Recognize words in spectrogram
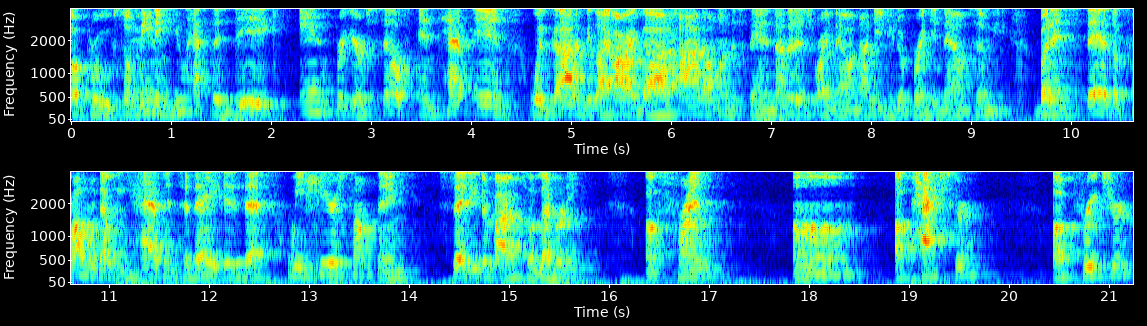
approved. So meaning you have to dig in for yourself and tap in with God and be like, all right, God, I don't understand none of this right now, and I need you to break it down to me. But instead, the problem that we have in today is that we hear something said either by a celebrity, a friend, um, a pastor, a preacher,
